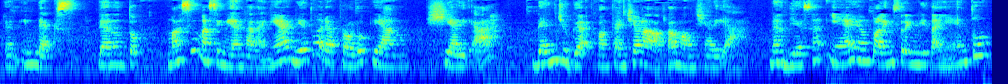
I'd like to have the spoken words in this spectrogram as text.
dan indeks. Dan untuk masing-masing di antaranya, dia tuh ada produk yang syariah dan juga konvensional atau non syariah. Nah biasanya yang paling sering ditanyain tuh,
